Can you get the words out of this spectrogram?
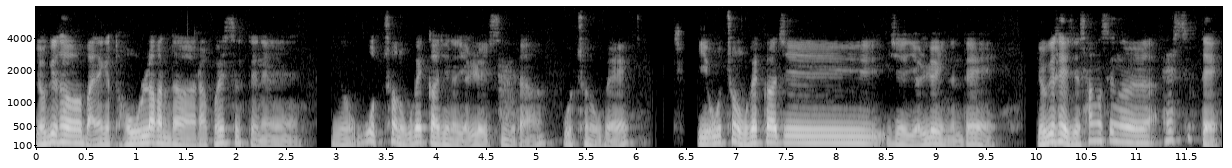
여기서 만약에 더 올라간다라고 했을 때는 5,500까지는 열려 있습니다. 5,500. 이 5,500까지 이제 열려 있는데 여기서 이제 상승을 했을 때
